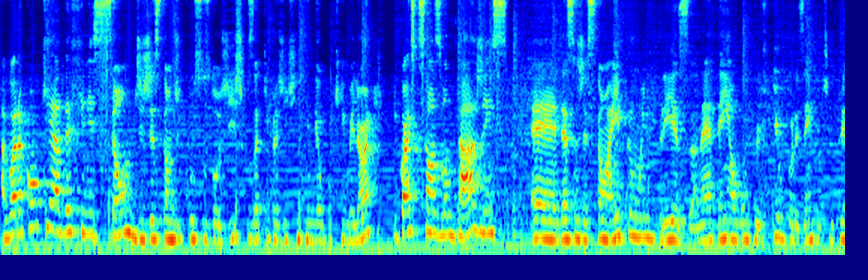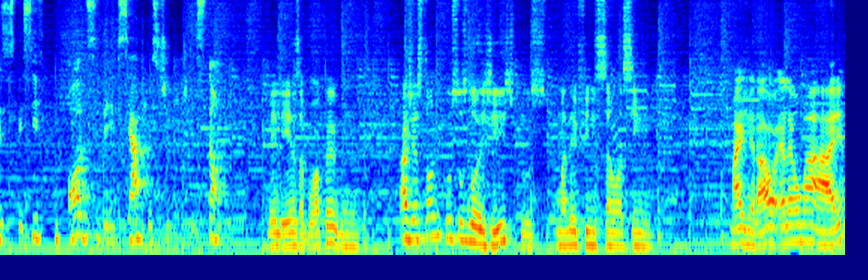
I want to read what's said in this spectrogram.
Agora, qual que é a definição de gestão de custos logísticos aqui para a gente entender um pouquinho melhor? E quais que são as vantagens é, dessa gestão aí para uma empresa, né? Tem algum perfil, por exemplo, de empresa específica que pode se beneficiar com esse tipo de gestão? Beleza, boa pergunta. A gestão de custos logísticos, uma definição assim mais geral, ela é uma área,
